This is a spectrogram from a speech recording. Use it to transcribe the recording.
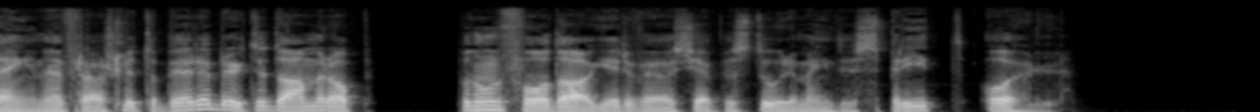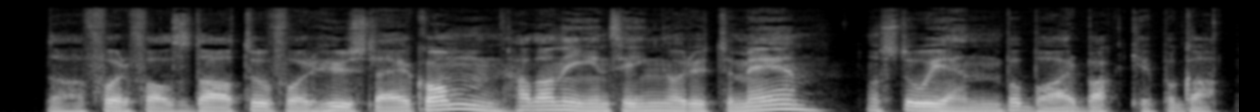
Pengene fra sluttoppgjøret brukte damer opp på noen få dager ved å kjøpe store mengder sprit og øl. Da forfallsdato for husleie kom, hadde han ingenting å rutte med, og sto igjen på bar bakke på gaten.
